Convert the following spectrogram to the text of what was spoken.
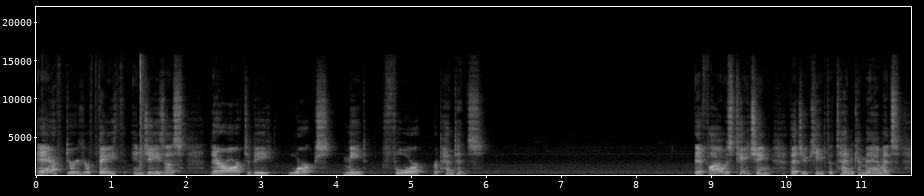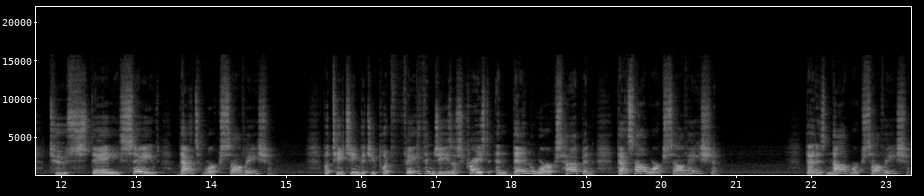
after your faith in Jesus, there are to be works meet for repentance. If I was teaching that you keep the Ten Commandments to stay saved, that's works salvation. But teaching that you put faith in Jesus Christ and then works happen, that's not works salvation. That is not works salvation.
